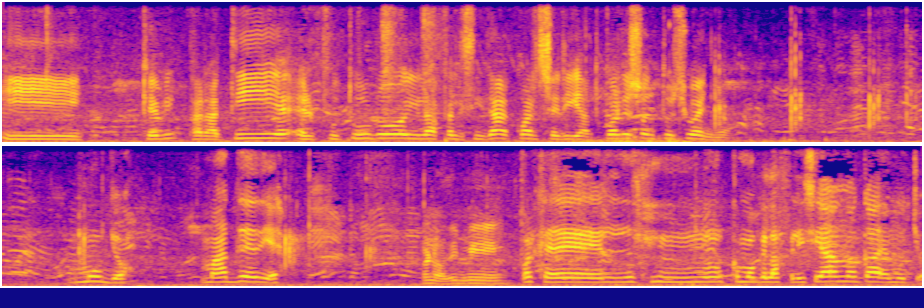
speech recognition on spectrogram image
Y Kevin, para ti el futuro y la felicidad, ¿cuál sería? ¿Cuáles son tus sueños? Mucho. Más de 10. Bueno, dime. Porque el- como que la felicidad no cabe mucho.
